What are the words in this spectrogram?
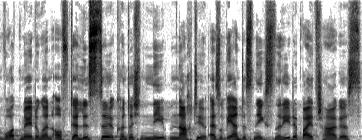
Wortmeldungen auf der Liste. Ihr könnt euch ne nach dem, also während des nächsten Redebeitrages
